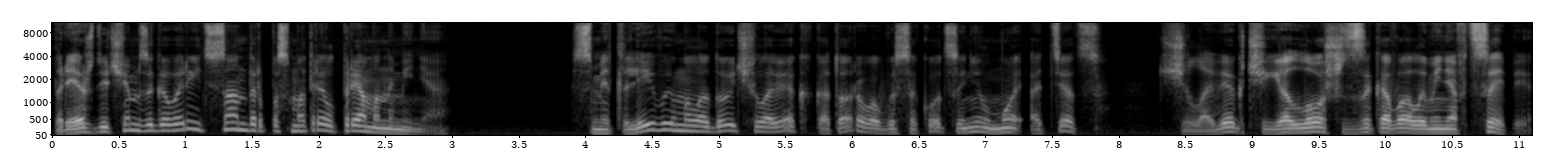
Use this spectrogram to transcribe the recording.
Прежде чем заговорить, Сандер посмотрел прямо на меня — Сметливый молодой человек, которого высоко ценил мой отец, человек, чья ложь заковала меня в цепи.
